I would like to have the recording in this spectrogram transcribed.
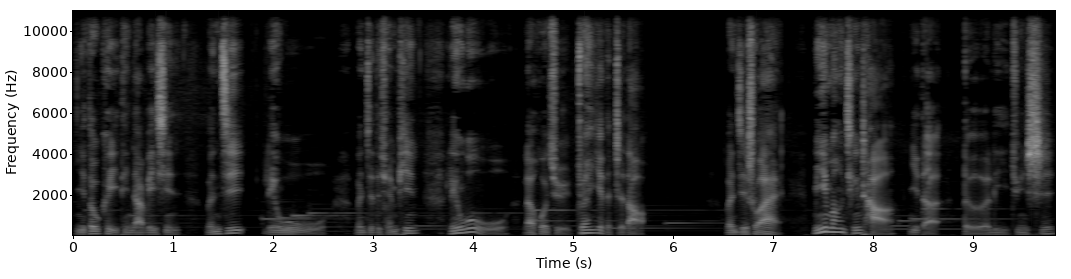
你都可以添加微信文姬零五五，文姬的全拼零五五，来获取专业的指导。文姬说爱，迷茫情场，你的得力军师。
